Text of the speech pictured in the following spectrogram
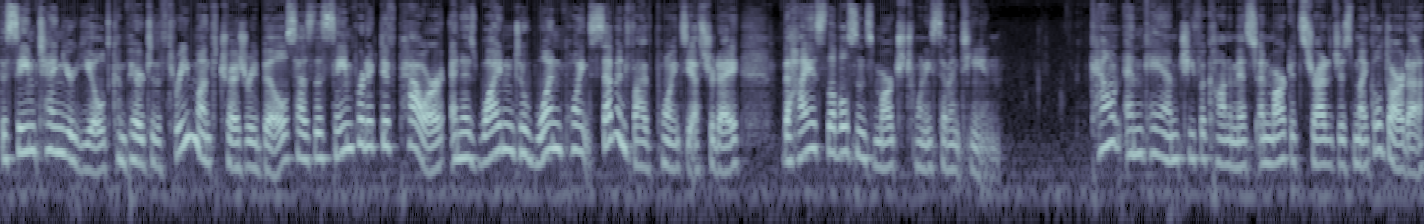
The same 10 year yield compared to the three month Treasury bills has the same predictive power and has widened to 1.75 points yesterday, the highest level since March 2017 count MKM chief economist and market strategist Michael Darda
